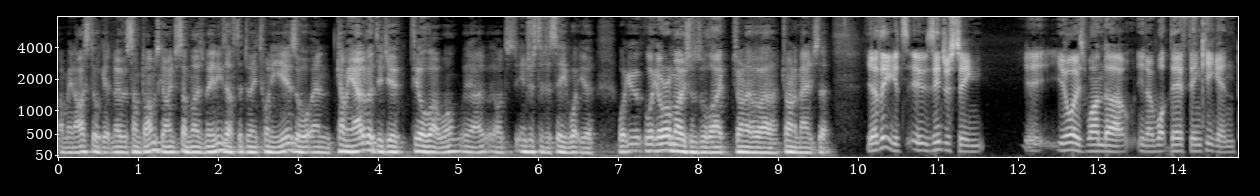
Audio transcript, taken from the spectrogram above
I mean, I still get nervous sometimes going to some of those meetings after doing twenty years, or and coming out of it. Did you feel like, well, yeah, I was just interested to see what your what your what your emotions were like trying to uh, trying to manage that. Yeah, I think it's it was interesting you always wonder, you know, what they're thinking, and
